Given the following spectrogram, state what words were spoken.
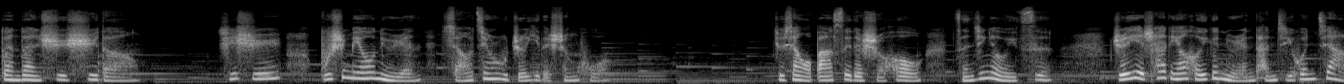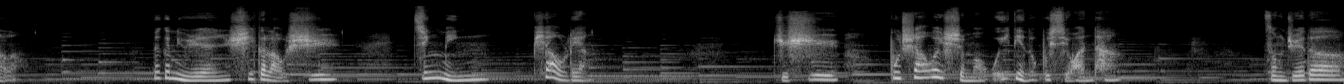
断断续续的，其实不是没有女人想要进入哲野的生活。就像我八岁的时候，曾经有一次，哲野差点要和一个女人谈结婚嫁了。那个女人是一个老师，精明漂亮，只是。不知道为什么，我一点都不喜欢他。总觉得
